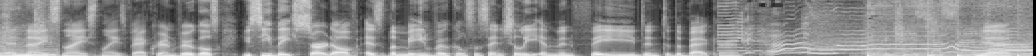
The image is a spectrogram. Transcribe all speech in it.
Yeah, nice, nice, nice background vocals. You see, they start off as the main vocals essentially and then fade into the background. Yeah.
